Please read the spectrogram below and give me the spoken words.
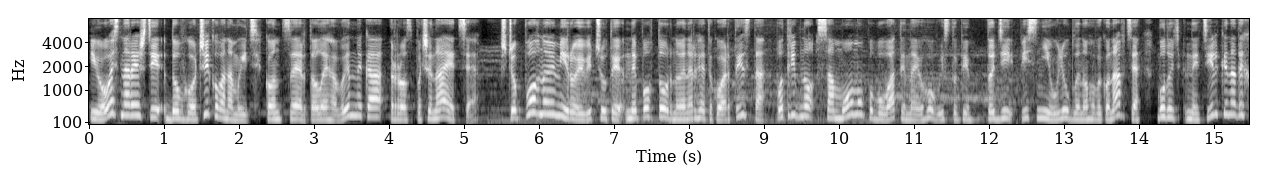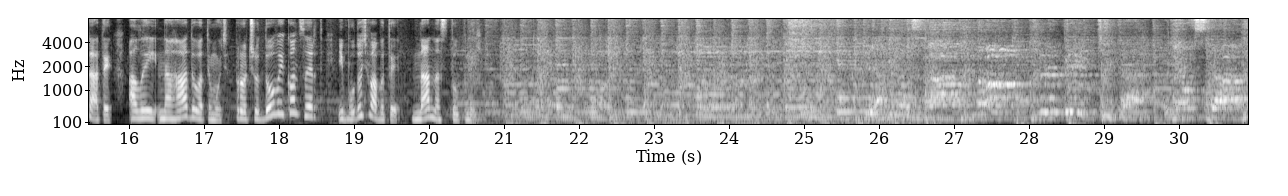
І ось нарешті довгоочікувана мить. Концерт Олега Винника розпочинається. Щоб повною мірою відчути неповторну енергетику артиста, потрібно самому побувати на його виступі. Тоді пісні улюбленого виконавця будуть не тільки надихати, але й нагадуватимуть про чудовий концерт і будуть вабити на наступний. Я не устану любити тебе, не устану.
